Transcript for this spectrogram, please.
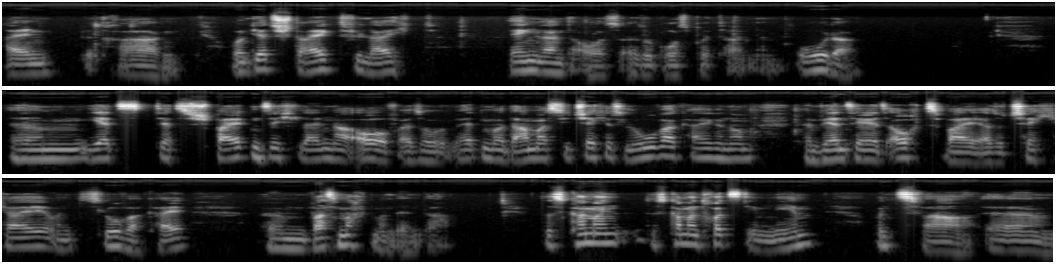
eingetragen. Und jetzt steigt vielleicht England aus, also Großbritannien. Oder ähm, jetzt, jetzt spalten sich Länder auf. Also hätten wir damals die Tschechoslowakei genommen, dann wären es ja jetzt auch zwei, also Tschechei und Slowakei. Ähm, was macht man denn da? das kann man, das kann man trotzdem nehmen. Und zwar, äh,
